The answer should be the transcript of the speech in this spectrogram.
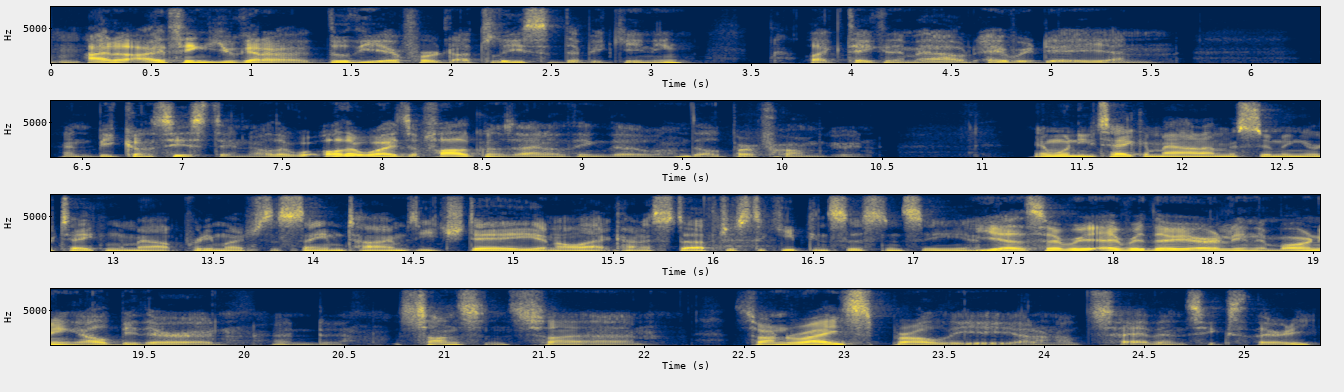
Mhm. I, I think you gotta do the effort at least at the beginning, like take them out every day and and be consistent. Other, otherwise, the falcons, I don't think they'll they'll perform good. And when you take them out, I'm assuming you're taking them out pretty much the same times each day and all that kind of stuff, just to keep consistency. And, Yes, every every day early in the morning, I'll be there at, at sun, sun uh, sunrise, probably I don't know seven six thirty,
